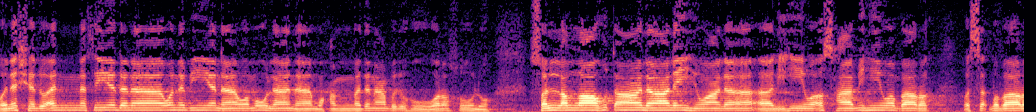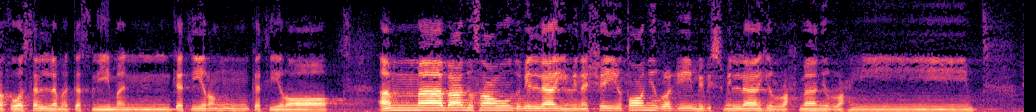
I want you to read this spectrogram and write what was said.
ونشهد أن سيدنا ونبينا ومولانا محمدا عبده ورسوله صلى الله تعالى عليه وعلى آله وأصحابه وبارك وبارك وسلم تسليما كثيرا كثيرا. أما بعد فأعوذ بالله من الشيطان الرجيم. بسم الله الرحمن الرحيم.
